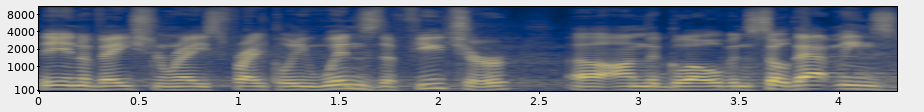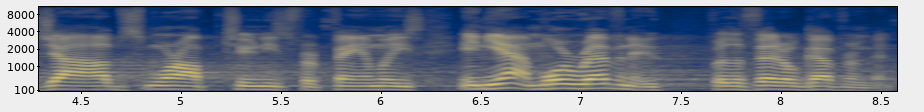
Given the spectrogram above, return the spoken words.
the innovation race, frankly, wins the future uh, on the globe. And so that means jobs, more opportunities for families, and yeah, more revenue for the federal government.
